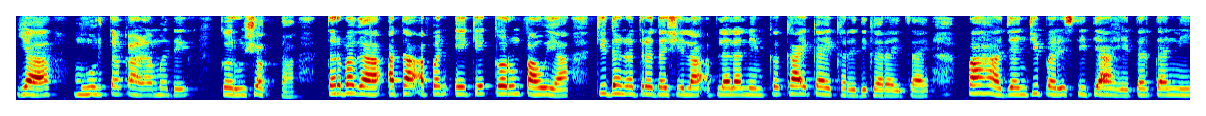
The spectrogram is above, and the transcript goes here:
या मुहूर्त काळामध्ये करू शकता. तर बघा आता आपण एक एक करून पाहूया की धनत्रदशीला आपल्याला नेमकं काय काय खरेदी करायचं आहे. पहा ज्यांची परिस्थिती आहे तर त्यांनी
